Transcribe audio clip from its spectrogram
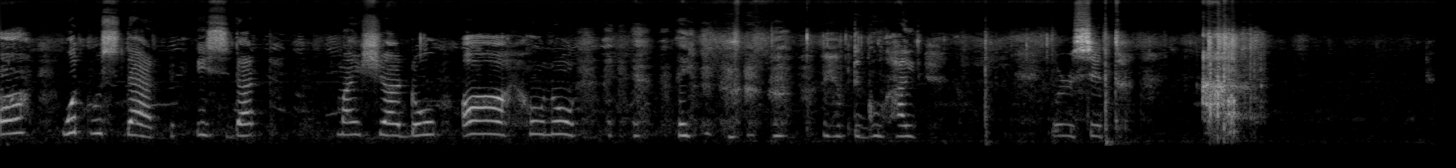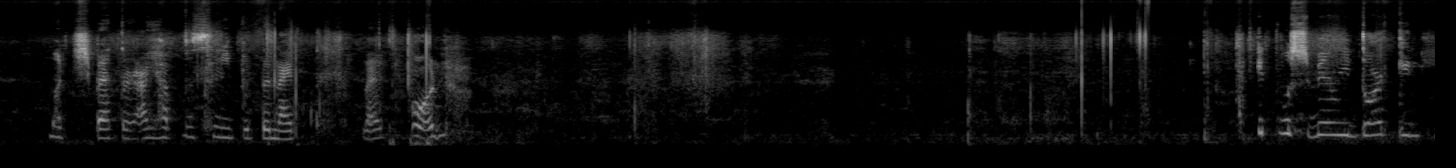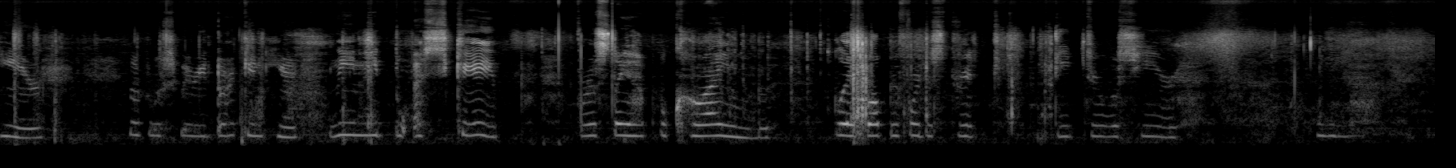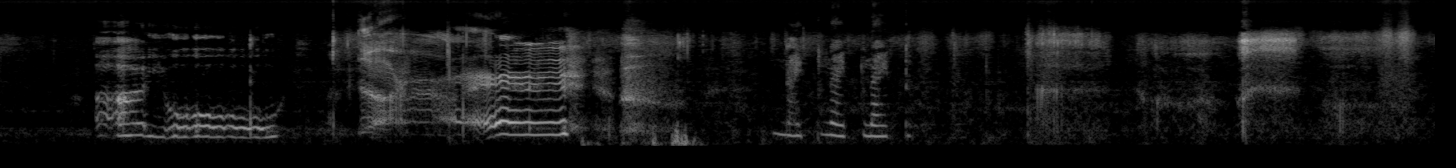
Huh? What was that? Is that my shadow? Oh, oh no. I, have to go hide. Where is it? Ah. Much better. I have to sleep with the night light on. It was very dark in here. It was very dark in here. We need to escape. First, I have to climb. Climb up before the street teacher was here. Ah, Ayo. Night, night, night.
